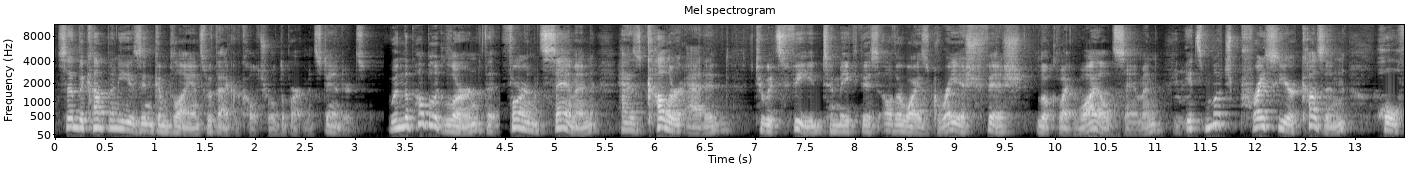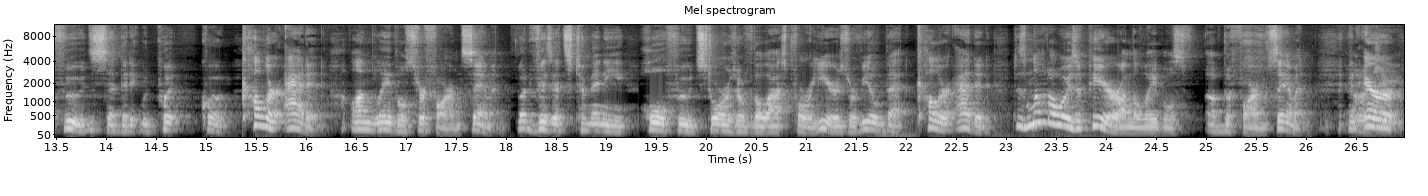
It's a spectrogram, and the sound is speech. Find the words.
said the company is in compliance with agricultural department standards. When the public learned that farmed salmon has color added to its feed to make this otherwise grayish fish look like wild salmon, hmm. its much pricier cousin, Whole Foods, said that it would put, quote, color added on labels for farmed salmon. But visits to many Whole Food stores over the last four years revealed that color added does not always appear on the labels of the farmed salmon, an oh, error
